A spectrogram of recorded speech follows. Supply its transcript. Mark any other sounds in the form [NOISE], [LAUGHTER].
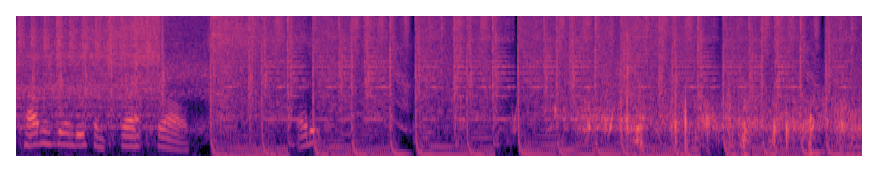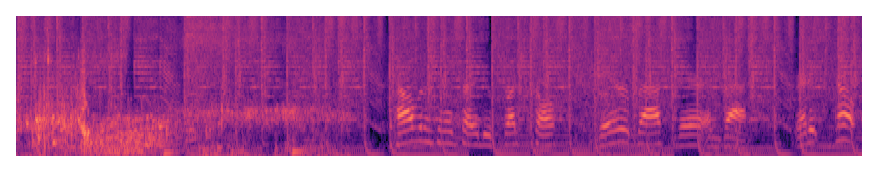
Calvin's gonna do some front crawls. Ready? Calvin is gonna try to do front crawl, there, back, there, and back. Ready? Go!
